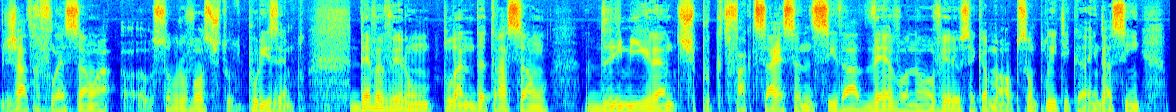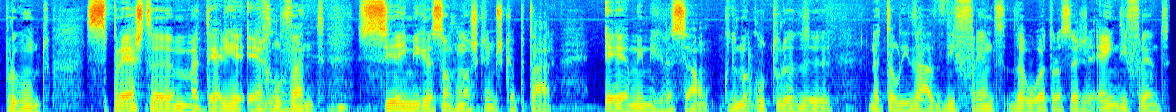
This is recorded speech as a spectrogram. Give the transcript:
já de reflexão sobre o vosso estudo. Por exemplo, deve haver um plano de atração de imigrantes, porque de facto se há essa necessidade, deve ou não haver, eu sei que é uma opção política, ainda assim, pergunto, se para esta matéria é relevante, se a imigração que nós queremos captar é uma imigração de uma cultura de natalidade diferente da outra, ou seja, é indiferente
